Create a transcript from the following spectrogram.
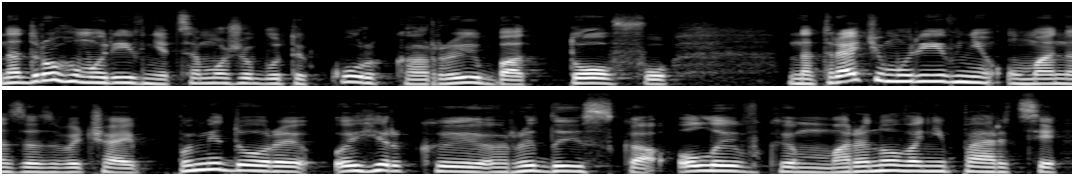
На другому рівні це може бути курка, риба, тофу. На третьому рівні у мене зазвичай помідори, огірки, редиска, оливки, мариновані перці.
